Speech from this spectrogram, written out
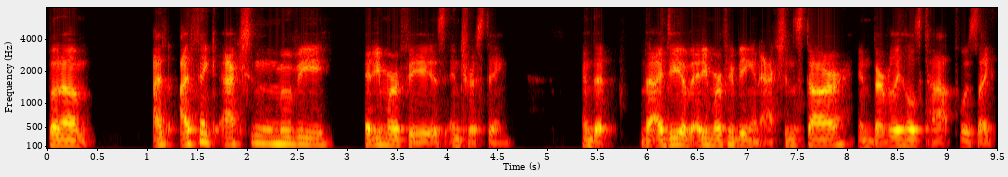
but um, I I think action movie Eddie Murphy is interesting, and that the idea of Eddie Murphy being an action star in Beverly Hills Cop was like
